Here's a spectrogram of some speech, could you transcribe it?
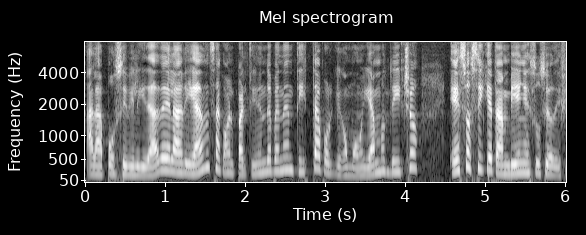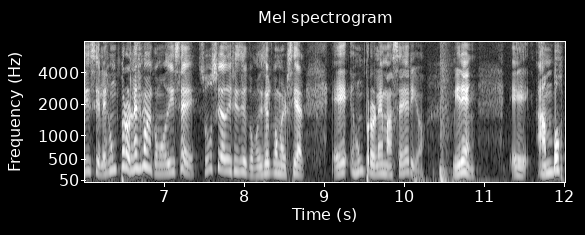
a la posibilidad de la alianza con el Partido Independentista, porque como ya hemos dicho, eso sí que también es sucio difícil. Es un problema, como dice, sucio difícil, como dice el comercial, es, un problema serio. Miren, eh, ambos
